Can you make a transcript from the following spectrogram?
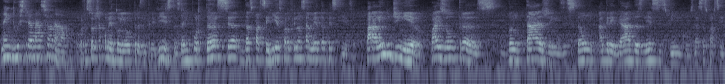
na indústria nacional. O professor já comentou em outras entrevistas da importância das parcerias para o financiamento da pesquisa. Para além do dinheiro, quais outras vantagens estão agregadas nesses vínculos, nessas parcerias?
